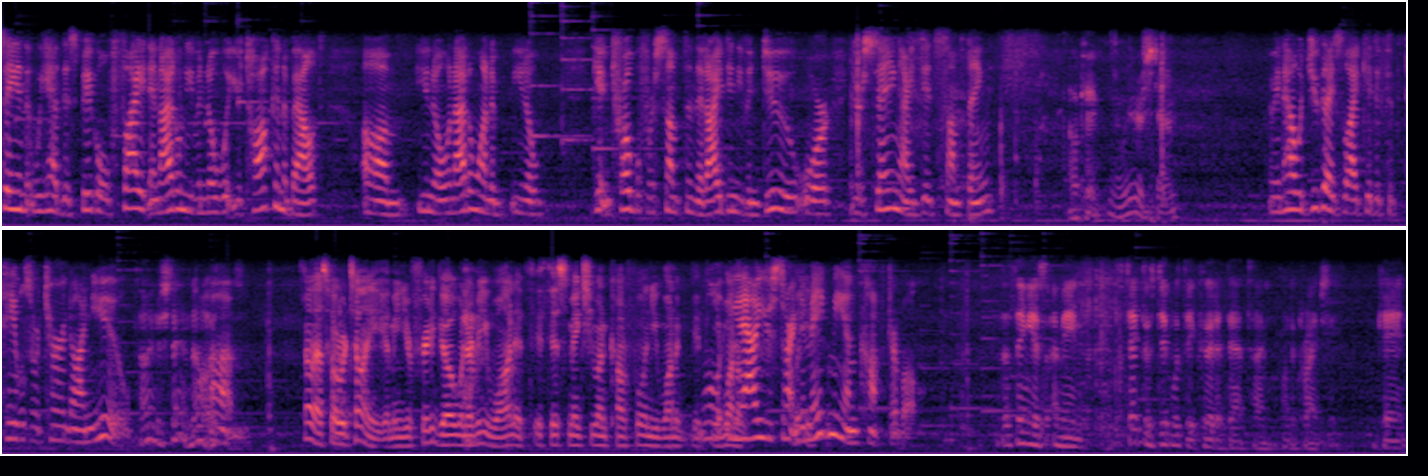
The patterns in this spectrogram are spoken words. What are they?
saying that we had this big old fight, and I don't even know what you're talking about. Um, you know, and I don't want to you know get in trouble for something that I didn't even do, or you're saying I did something. Okay. Yeah, we understand. I mean, how would you guys like it if the tables were turned on you? I understand. No. Um, no, that's what we're telling you. I mean, you're free to go whenever you want. If if this makes you uncomfortable and you want to, well, you want now you're starting leave. to make me uncomfortable. The thing is, I mean, detectives did what they could at that time on the crime scene. Okay,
